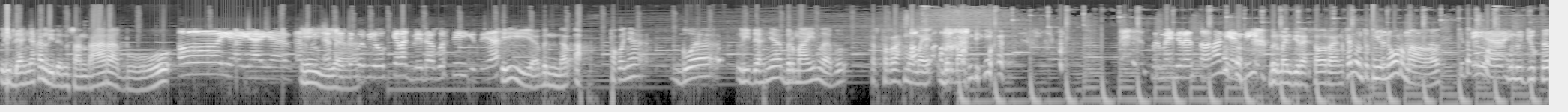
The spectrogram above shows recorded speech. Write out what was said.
lidahnya kan lidah Nusantara, Bu. oh iya iya iya Iya. will be okay lah di lidah gue sih gitu ya Iya bener. Ah, pokoknya gua lidahnya bermain lah, Bu. Terserah mau Oh, main, oh. bermain di mana. bermain di restoran ya di bermain di restoran kan untuk new normal kita kan Iya, mau iya. menuju ke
